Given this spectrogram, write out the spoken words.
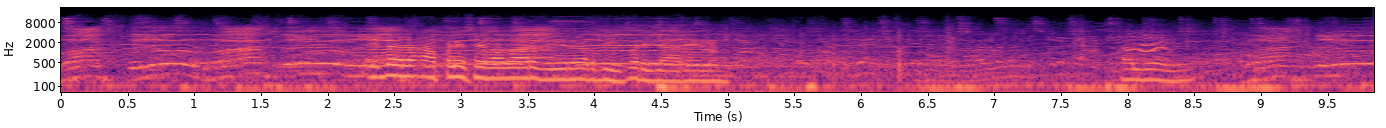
ਵਾਹਿਗੁਰੂ ਵਾਹਿਗੁਰੂ। ਇਧਰ ਆਪਣੇ ਸੇਵਾਦਾਰ ਵੀਰ ਹਰਦੀਪ ਭਰੀ ਜਾ ਰਹੇ ਨੇ। ਹਾਂਜੀ ਹਾਂਜੀ। ਵਾਹਿਗੁਰੂ ਵਾਹਿਗੁਰੂ।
